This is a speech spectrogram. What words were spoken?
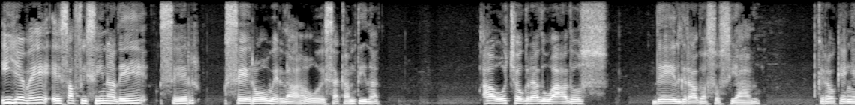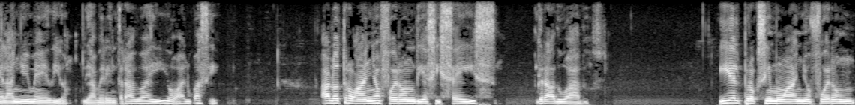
Y llevé esa oficina de ser cero, ¿verdad? O esa cantidad a ocho graduados del grado asociado. Creo que en el año y medio de haber entrado ahí o algo así. Al otro año fueron 16 graduados. Y el próximo año fueron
